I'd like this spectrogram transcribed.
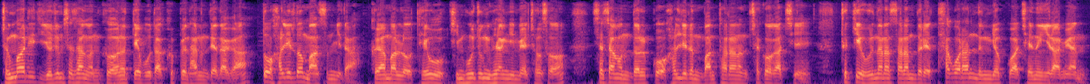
정말이지 요즘 세상은 그 어느 때보다 급변하는 데다가 또 할 일도 많습니다. 그야말로 대우 김후중 회장님의 저서 세상은 넓고 할 일은 많다라는 책과 같이 특히 우리나라 사람들의 탁월한 능력과 재능이라면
